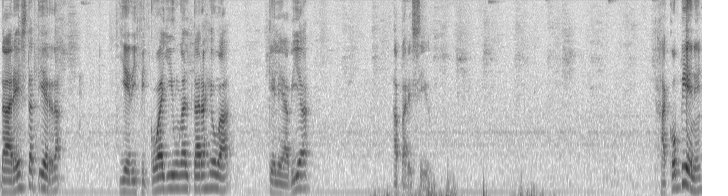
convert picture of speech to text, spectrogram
daré esta tierra y edificó allí un altar a Jehová que le había aparecido. Jacob viene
